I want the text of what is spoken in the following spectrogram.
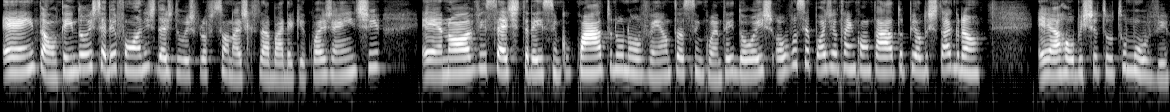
É, então, tem dois telefones das duas profissionais que trabalham aqui com a gente. É 97354 9052. Ou você pode entrar em contato pelo Instagram. É arroba Instituto Move.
